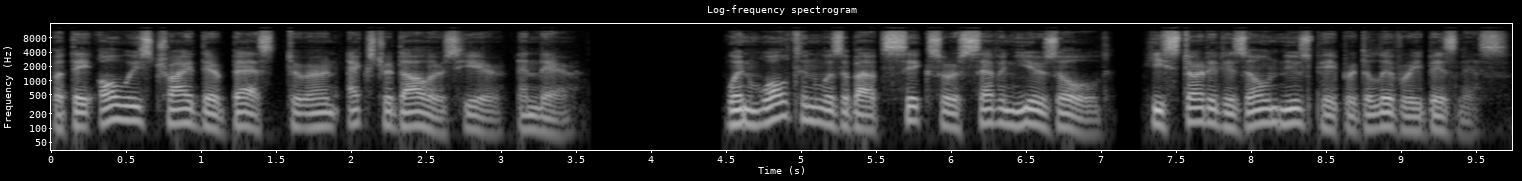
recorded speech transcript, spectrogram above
but they always tried their best to earn extra dollars here and there. When Walton was about six or seven years old, he started his own newspaper delivery business.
